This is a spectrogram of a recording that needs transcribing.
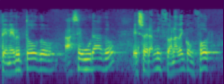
tener todo asegurado, eso era mi zona de confort.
